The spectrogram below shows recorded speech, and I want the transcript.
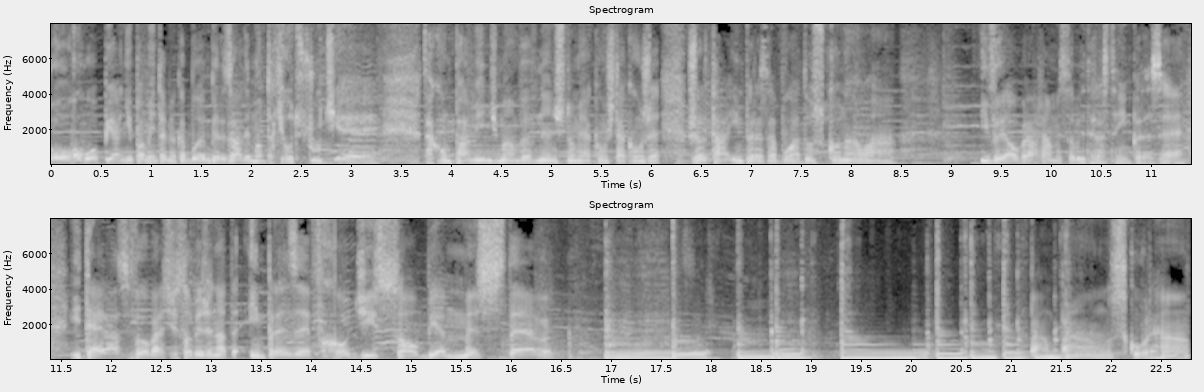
o chłopie, ja nie pamiętam jaka była impreza, ale mam takie odczucie, taką pamięć mam wewnętrzną jakąś taką, że, że ta impreza była doskonała. I wyobrażamy sobie teraz tę imprezę. I teraz wyobraźcie sobie, że na tę imprezę wchodzi sobie Mister. Pam, pam, skóra.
